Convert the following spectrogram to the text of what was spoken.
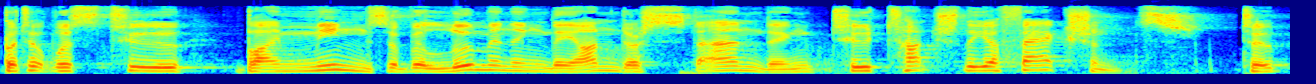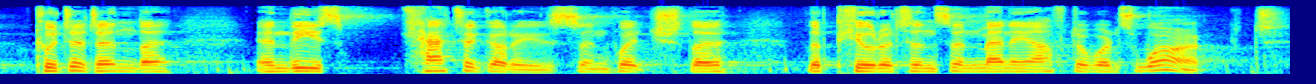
but it was to, by means of illumining the understanding, to touch the affections, to put it in, the, in these categories in which the, the Puritans and many afterwards worked.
